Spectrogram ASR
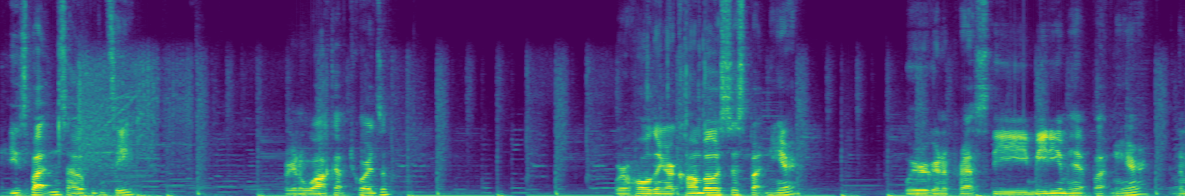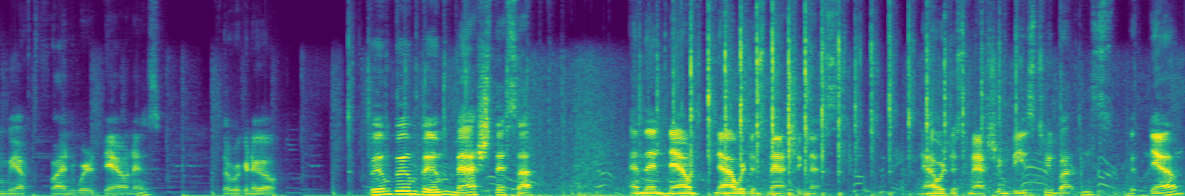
these buttons. I hope you can see. We're gonna walk up towards them. We're holding our combo assist button here. We're gonna press the medium hit button here, and then we have to find where down is. So we're gonna go boom, boom, boom, mash this up, and then now, now we're just mashing this. Now we're just mashing these two buttons with down,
